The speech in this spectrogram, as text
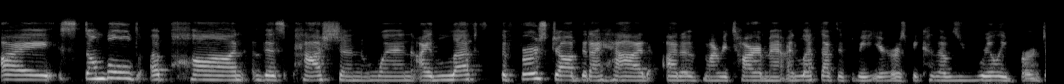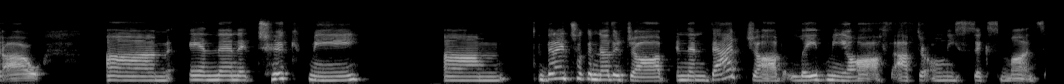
I stumbled upon this passion when I left the first job that I had out of my retirement. I left after three years because I was really burnt out. Um, and then it took me, um, then I took another job, and then that job laid me off after only six months.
